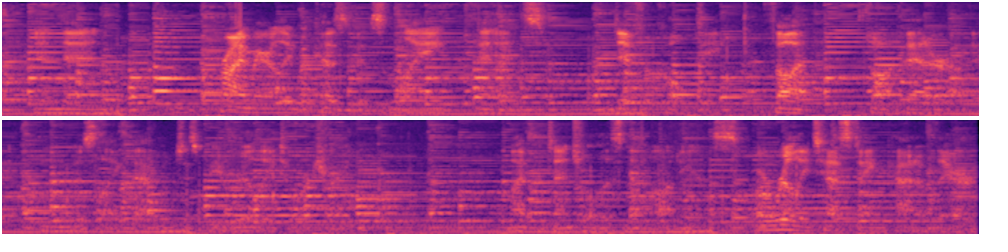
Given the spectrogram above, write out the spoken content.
And then, primarily because of its length and its difficulty, thought thought better of it. And it was like that would just be really torturing my potential listening audience, or really testing kind of their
